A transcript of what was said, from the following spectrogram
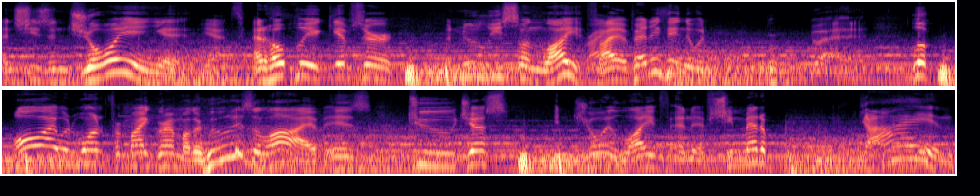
and she's enjoying it. Yeah, and hopefully it gives her a new lease on life. Right. I, if anything, that would look. All I would want from my grandmother, who is alive, is to just enjoy life. And if she met a guy and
